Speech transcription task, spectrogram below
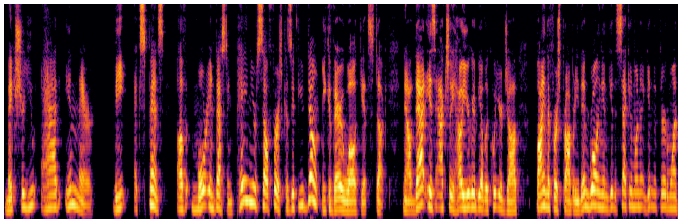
make sure you add in there the expense of more investing, paying yourself first, because if you don't, you could very well get stuck. Now, that is actually how you're going to be able to quit your job, buying the first property, then rolling in, get the second one, and getting the third one.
